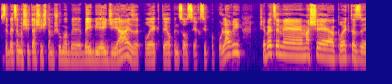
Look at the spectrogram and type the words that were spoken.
זה בעצם השיטה שהשתמשו בה ב-Baby AGI, זה פרויקט open source יחסית פופולרי, שבעצם מה שהפרויקט הזה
